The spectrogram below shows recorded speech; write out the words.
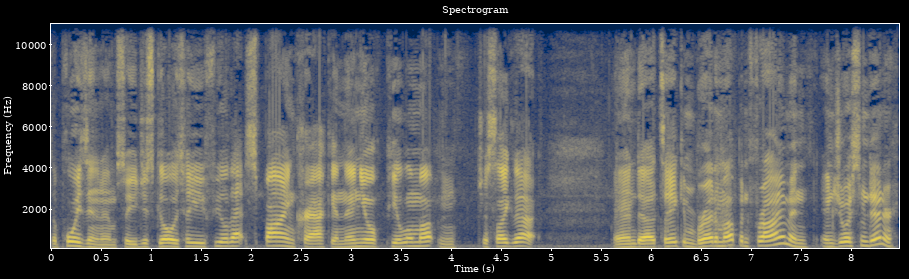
the poison in them so you just go until you feel that spine crack and then you'll peel them up and just like that. And uh, take and bread them up and fry them and enjoy some dinner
